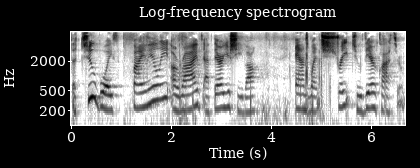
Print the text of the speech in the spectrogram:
The two boys finally arrived at their yeshiva and went straight to their classroom.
